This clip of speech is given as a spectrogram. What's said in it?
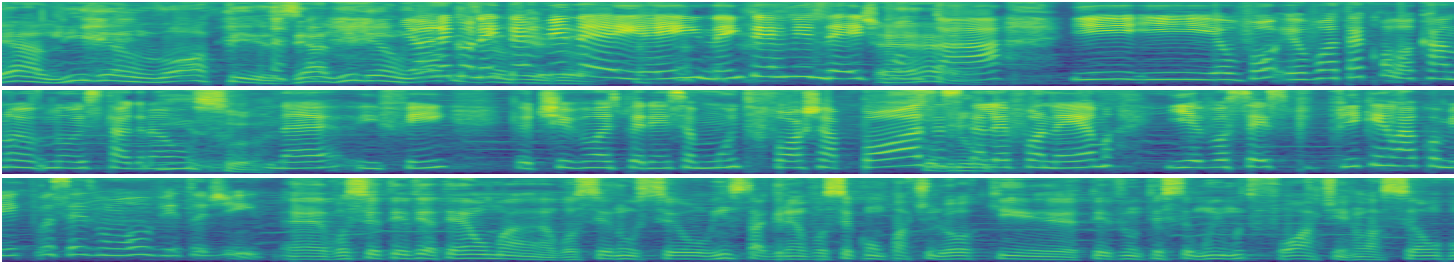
É a Lilian Lopes. É a Lilian Lopes. E olha que eu nem terminei, hein? Nem terminei de é. contar. É. E, e, eu, vou, eu vou até colocar no, no Instagram, Isso. né? Enfim, que eu tive uma experiência muito forte após Sobre esse o... telefonema. E vocês fiquem lá comigo que vocês vão ouvir tudinho. É, você teve até uma. Você no seu Instagram, você compartilhou que teve um testemunho muito forte em relação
